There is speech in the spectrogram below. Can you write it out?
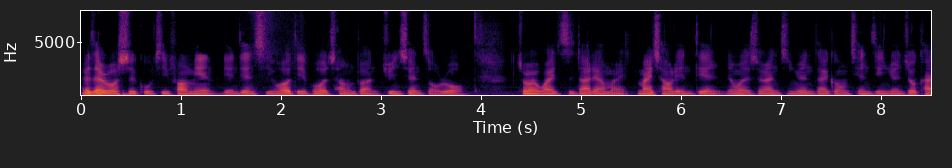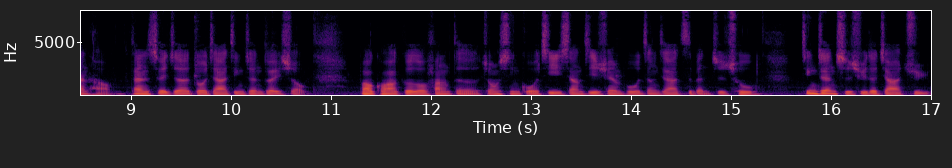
而在弱势股基方面，联电期货跌破长短均线走弱。周二外资大量买卖超联电，认为虽然晶圆代工前景仍旧看好，但随着多家竞争对手。包括格罗方德、中芯国际相继宣布增加资本支出，竞争持续的加剧，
